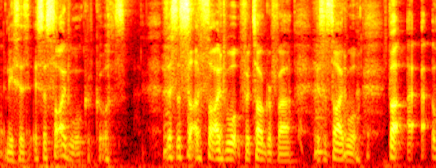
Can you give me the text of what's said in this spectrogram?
and he says, "It's a sidewalk, of course." There's a sidewalk photographer. It's a sidewalk, but uh,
